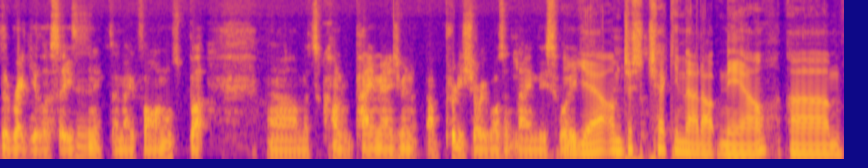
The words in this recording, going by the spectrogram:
the regular season if they make finals. But um, it's kind of pain management. I'm pretty sure he wasn't named this week. Yeah, I'm just checking that up now. Um,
